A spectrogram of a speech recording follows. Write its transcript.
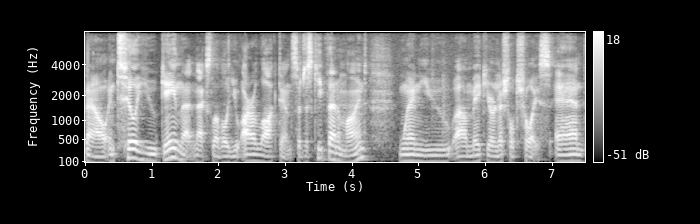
Now, until you gain that next level, you are locked in. So just keep that in mind when you uh, make your initial choice. And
